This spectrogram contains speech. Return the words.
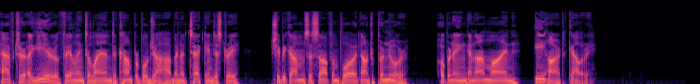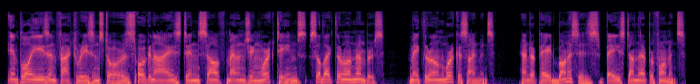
After a year of failing to land a comparable job in a tech industry, she becomes a self employed entrepreneur, opening an online e art gallery. Employees in factories and stores, organized in self managing work teams, select their own members, make their own work assignments, and are paid bonuses based on their performance.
